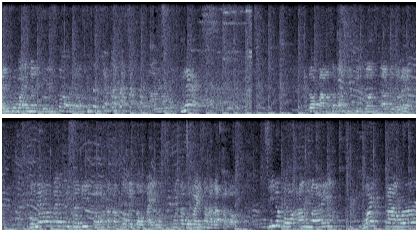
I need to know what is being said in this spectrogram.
Ayun po ba ay manicurista or something? Next! Ito, para sa mga season ones natin ulit. Kung meron kayong isa dito, sa tatlong ito, ay mas pumunta po kayo sa harap, ano? Sino po ang may white flour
